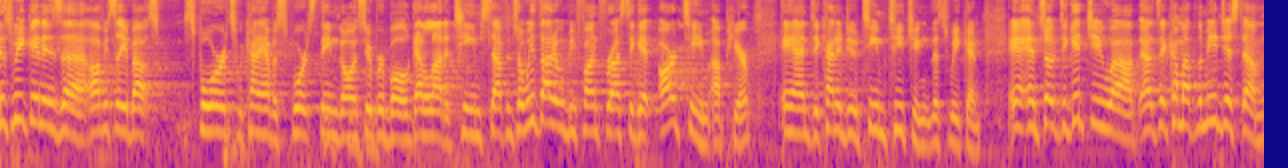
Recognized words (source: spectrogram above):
this weekend is uh, obviously about sports. We kind of have a sports theme going, Super Bowl, got a lot of team stuff. And so we thought it would be fun for us to get our team up here and to kind of do team teaching this weekend. And, and so to get you, uh, as they come up, let me just, um,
